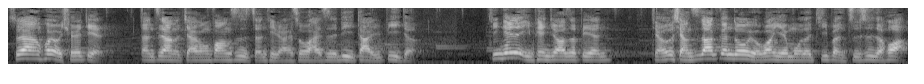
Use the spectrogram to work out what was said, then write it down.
虽然会有缺点，但这样的加工方式整体来说还是利大于弊的。今天的影片就到这边。假如想知道更多有关研磨的基本知识的话，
